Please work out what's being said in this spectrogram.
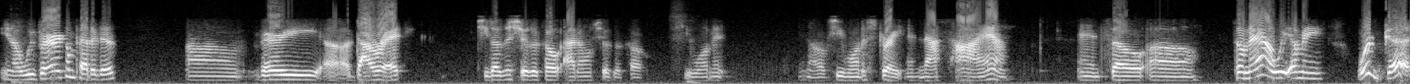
You know, we're very competitive, um, very uh, direct. She doesn't sugarcoat. I don't sugarcoat. She wanted, you know, she wanted straight, and that's how I am. And so, uh, so now we, I mean, we're good.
